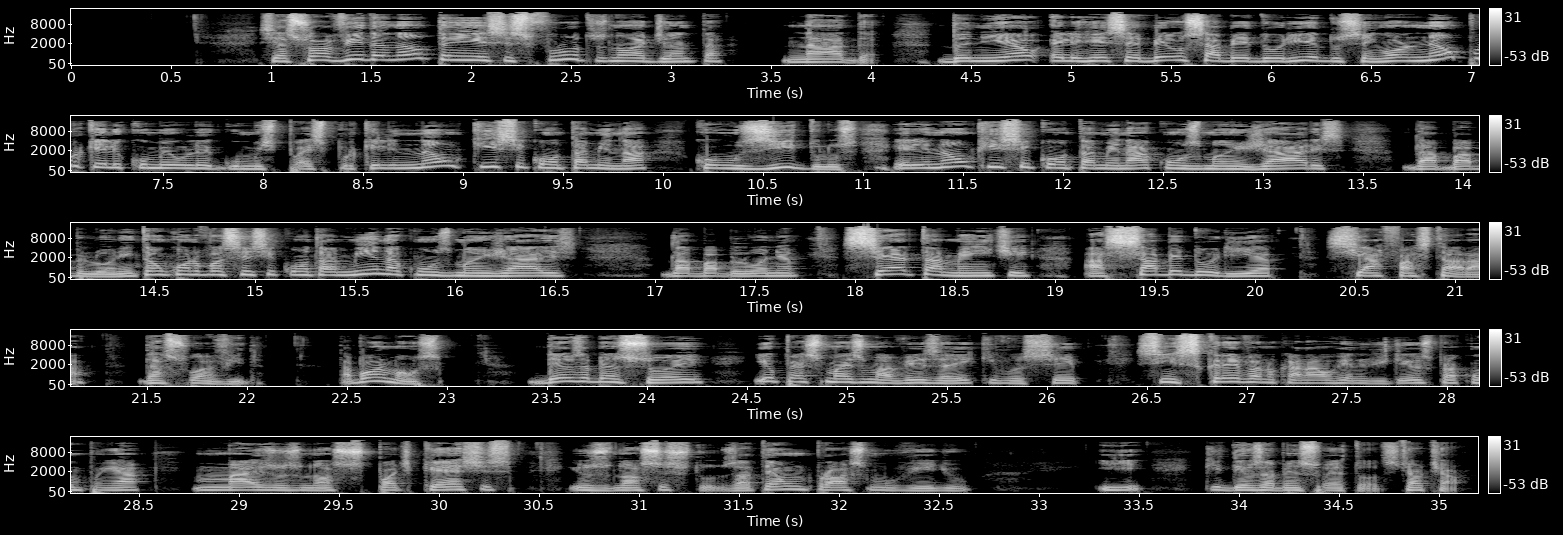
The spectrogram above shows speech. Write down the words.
Se a sua vida não tem esses frutos, não adianta nada. Daniel, ele recebeu sabedoria do Senhor não porque ele comeu legumes, mas porque ele não quis se contaminar com os ídolos, ele não quis se contaminar com os manjares da Babilônia. Então, quando você se contamina com os manjares da Babilônia, certamente a sabedoria se afastará da sua vida. Tá bom, irmãos? Deus abençoe e eu peço mais uma vez aí que você se inscreva no canal Reino de Deus para acompanhar mais os nossos podcasts e os nossos estudos. Até um próximo vídeo e que Deus abençoe a todos. Tchau, tchau.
